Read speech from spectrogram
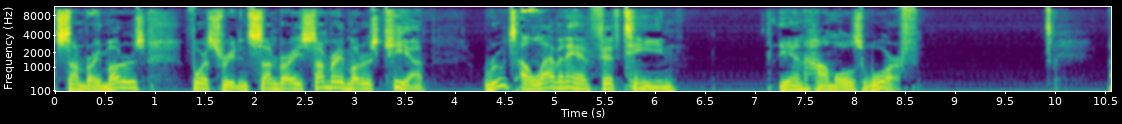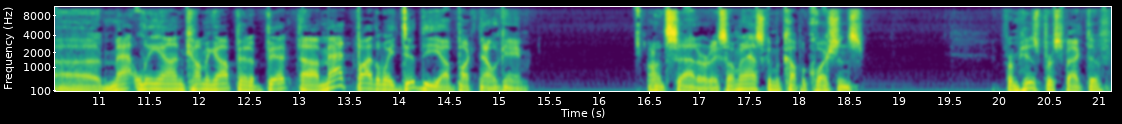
Sunbury Motors, 4th Street in Sunbury. Sunbury Motors Kia, routes 11 and 15 in Hummel's Wharf. Uh, Matt Leon coming up in a bit. Uh, Matt, by the way, did the uh, Bucknell game on Saturday, so I'm going to ask him a couple questions from his perspective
